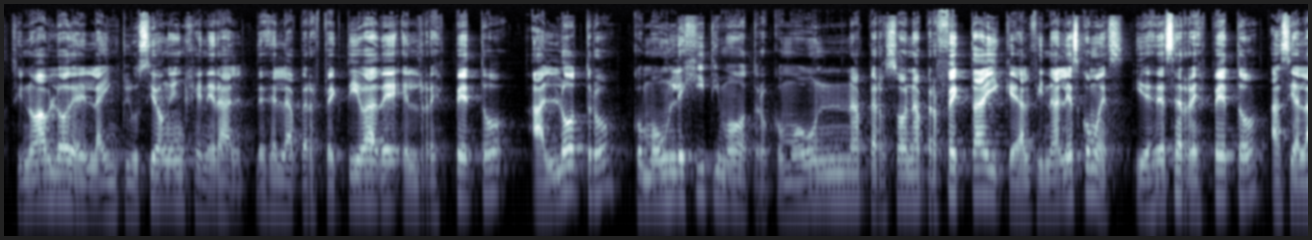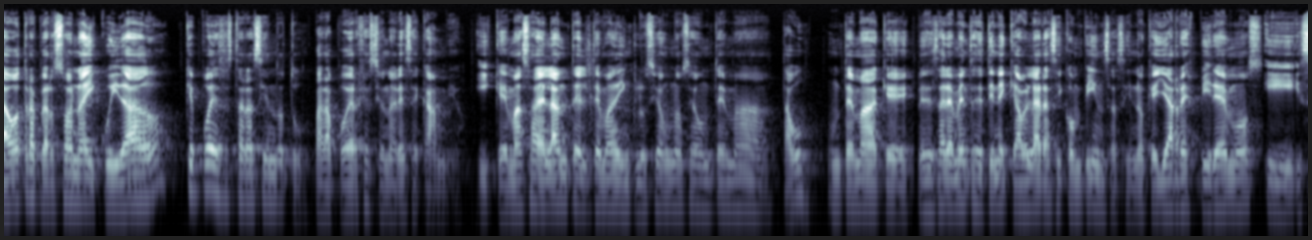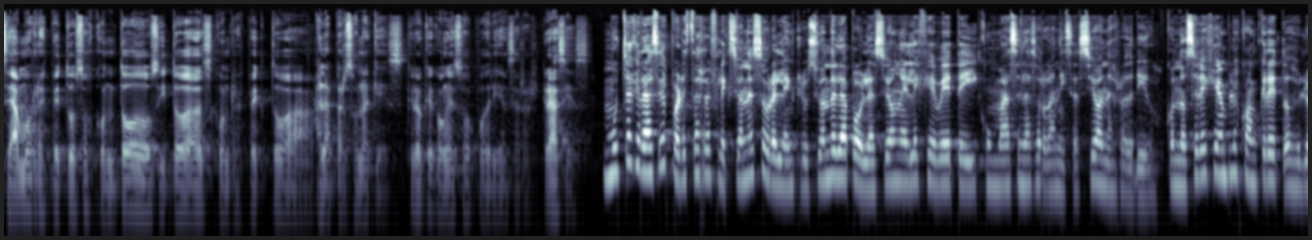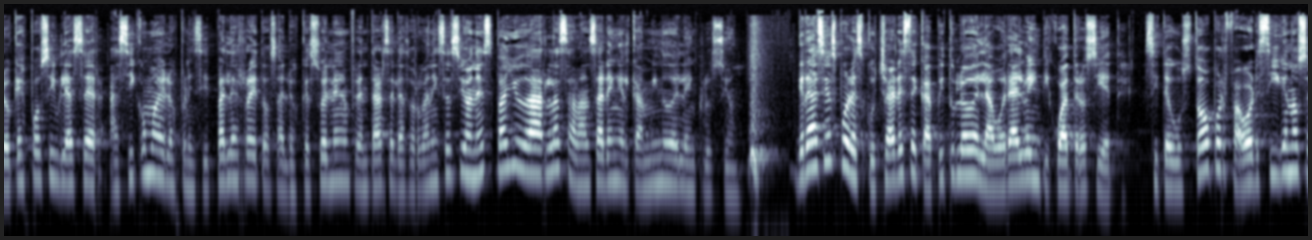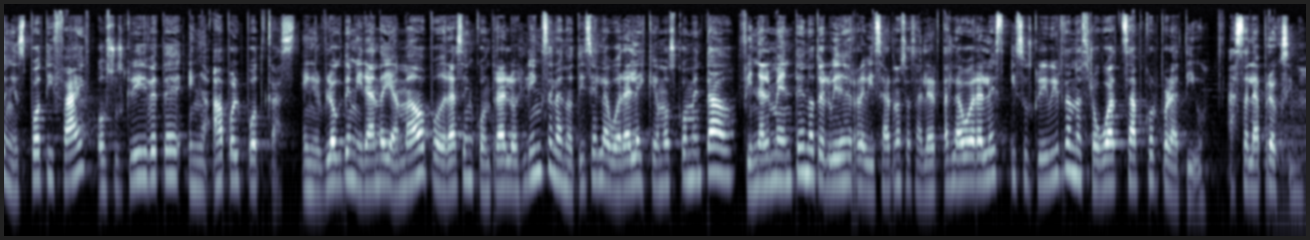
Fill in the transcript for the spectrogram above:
sino hablo de la inclusión en general, desde la perspectiva del respeto al otro como un legítimo otro, como una persona perfecta y que al final es como es. Y desde ese respeto hacia la otra persona y cuidado, ¿qué puedes estar haciendo tú para poder gestionar ese cambio? Y que más adelante el tema de inclusión no sea un tema tabú, un tema que necesariamente se tiene que hablar así con pinzas, sino que ya respiremos y seamos respetuosos con todos y todas con respecto a, a la persona que es. Creo que con eso podría cerrar. Gracias. Muchas gracias por estas reflexiones sobre la inclusión de la población LGBTIQ en las organizaciones, Rodrigo. Conocer ejemplos concretos de lo que es posible hacer, así como de los principales retos a los que suelen enfrentarse las organizaciones, va a ayudarlas a avanzar en el camino de la inclusión. Gracias por escuchar este capítulo de Laboral 24/7. Si te gustó, por favor síguenos en Spotify o suscríbete en Apple Podcast. En el blog de Miranda Llamado podrás encontrar los links a las noticias laborales que hemos comentado. Finalmente, no te olvides de revisar nuestras alertas laborales y suscribirte a nuestro WhatsApp corporativo. Hasta la próxima.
